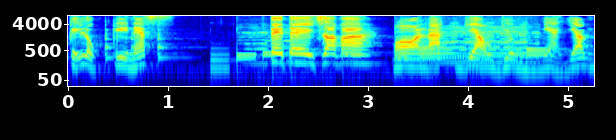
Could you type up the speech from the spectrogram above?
kỷ lục Guinness. TT Java bò lạc vào vườn nhà dân.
